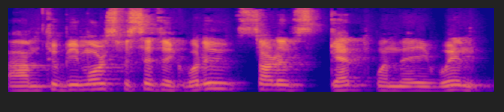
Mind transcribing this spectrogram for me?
Um, to be more specific, what do startups get when they win?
